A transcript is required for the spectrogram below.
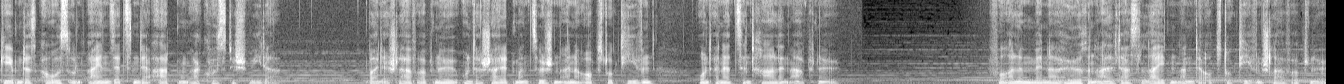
geben das Aus- und Einsetzen der Atmung akustisch wieder. Bei der Schlafapnoe unterscheidet man zwischen einer obstruktiven und einer zentralen Apnoe. Vor allem Männer höheren Alters leiden an der obstruktiven Schlafapnoe.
